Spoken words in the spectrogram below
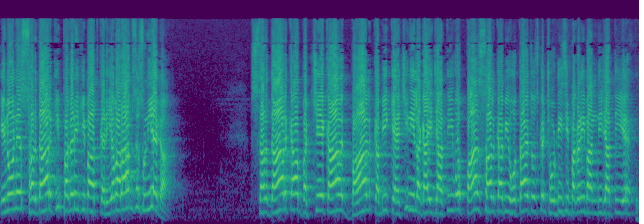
इन्होंने सरदार की पगड़ी की बात करी। अब आराम से सुनिएगा। सरदार का, बच्चे का बाल कभी कैंची नहीं लगाई जाती, वो पाँच साल का भी होता है तो उसके छोटी सी पगड़ी बाँध दी जाती है।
